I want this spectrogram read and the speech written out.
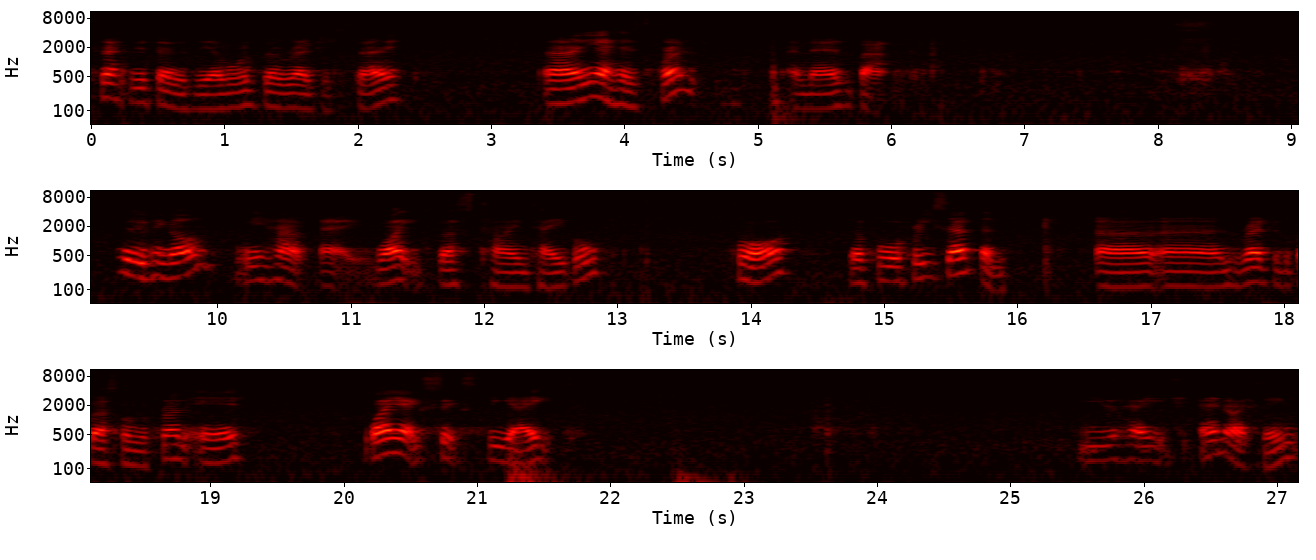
exactly the same as the other one, so register. Uh, yeah, here's the front, and there's the back. Moving on, we have a white bus timetable for the 437. Uh, and red to the bus on the front is YX68 UHN, I think.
